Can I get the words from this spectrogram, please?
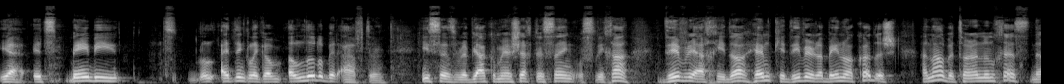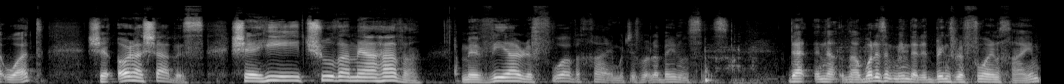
Yeah, it's maybe I think like a, a, little bit after, he says, Rabbi Yaakov Meir Shechter saying, Uslicha, Divri Achida, Hem Kedivri Rabbeinu HaKadosh, Hanal betorah nunches That what? She'or HaShabbos, Shehi Tshuva Me'ahava, Mevia Refua V'chaim, which is what Rabbeinu says. That, now, now, what does it mean that it brings Refua and Chaim?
